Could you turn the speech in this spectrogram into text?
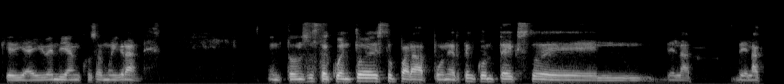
que de ahí vendían cosas muy grandes. Entonces te cuento esto para ponerte en contexto de, de la, de la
